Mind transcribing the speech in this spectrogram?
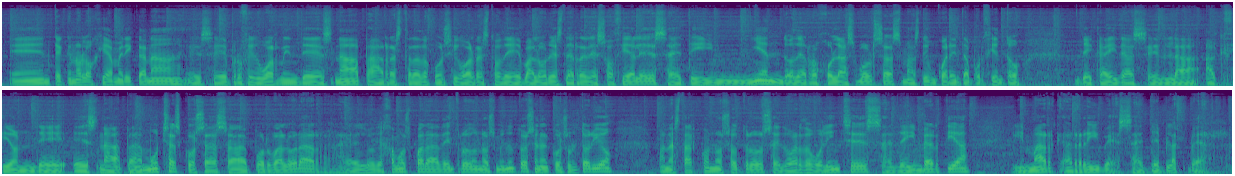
en tecnología americana. Ese profit warning de Snap ha arrastrado consigo al resto de valores de redes sociales, eh, tiñendo de rojo las bolsas, más de un 40% de caídas en la acción de Snap. Muchas cosas por valorar. Eh, lo dejamos para dentro de unos minutos en el consultorio. Van a estar con nosotros Eduardo Bolinches de Invertia y Mark Rives de Black Bear.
